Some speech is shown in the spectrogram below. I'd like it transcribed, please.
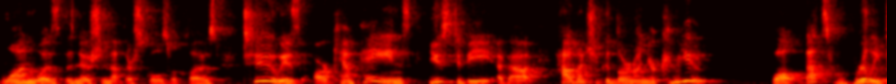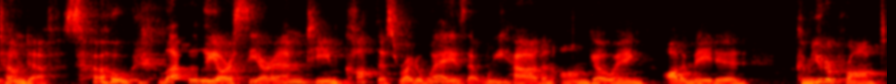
one was the notion that their schools were closed. Two is our campaigns used to be about how much you could learn on your commute. Well, that's really tone deaf. So, luckily, our CRM team caught this right away is that we had an ongoing automated commuter prompt.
